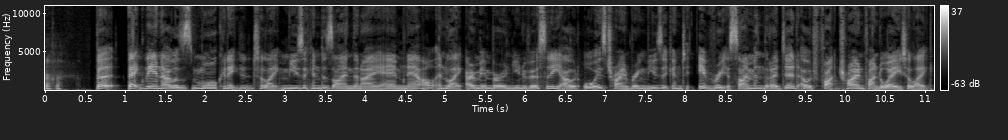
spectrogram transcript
but back then I was more connected to like music and design than I am now. And like I remember in university, I would always try and bring music into every assignment that I did. I would fi- try and find a way to like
